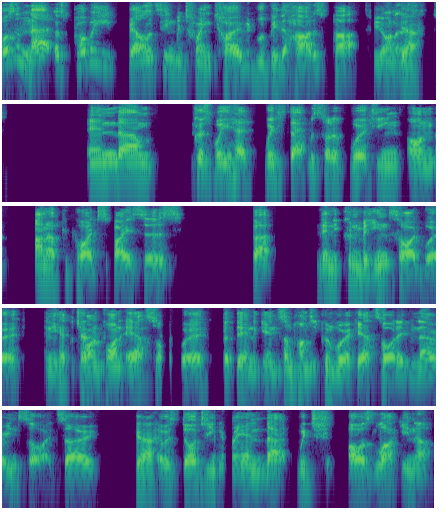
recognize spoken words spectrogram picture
wasn't that? It was probably balancing between COVID would be the hardest part, to be honest. Yeah. And um, because we had with that was sort of working on unoccupied spaces, but then you couldn't be inside work, and you had to try Yeah. and find outside work. But then again, sometimes you couldn't work outside even though we're inside. So Yeah. it was dodging around that, which I was lucky enough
